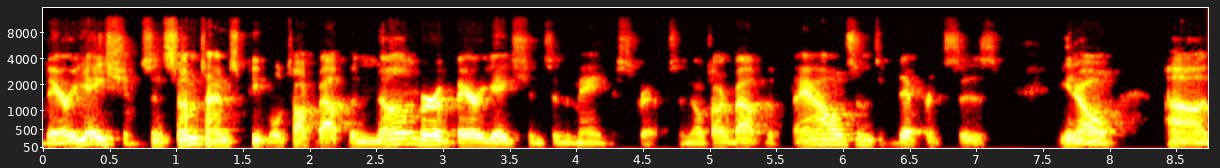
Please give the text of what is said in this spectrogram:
variations. And sometimes people talk about the number of variations in the manuscripts, and they'll talk about the thousands of differences, you know, uh,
